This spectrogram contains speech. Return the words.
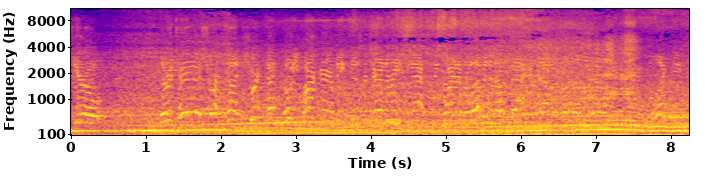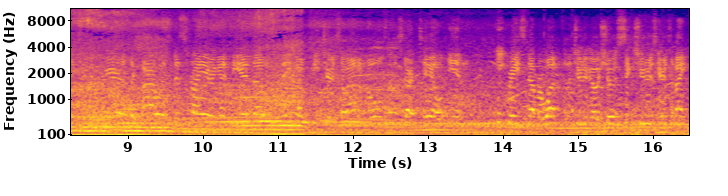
zero. The return of shortcut. Shortcut Cody Parker makes his return to racing action in car number 11 and out back and two rear as the car was misfiring at the end of the makeup feature. So Adam Knowles going to start tail in heat race number one for the two to go show six shooters here tonight.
